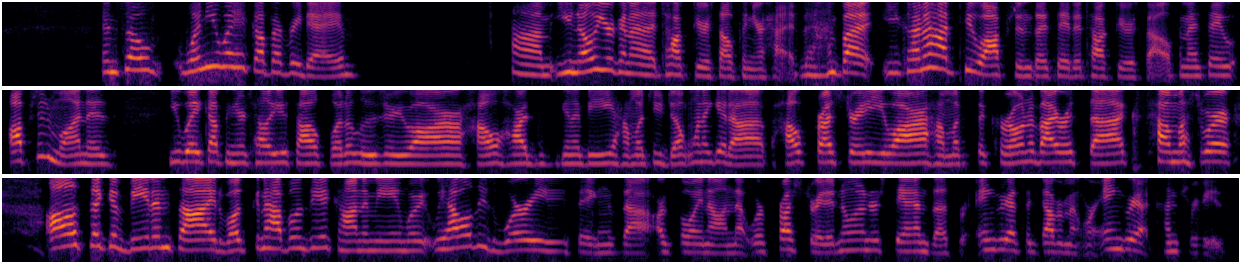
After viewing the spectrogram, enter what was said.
And so when you wake up every day um, you know you're going to talk to yourself in your head but you kind of have two options i say to talk to yourself. And i say option one is you wake up and you're telling yourself what a loser you are, how hard this is going to be, how much you don't want to get up, how frustrated you are, how much the coronavirus sucks, how much we're all sick of being inside, what's going to happen with the economy. And we we have all these worry things that are going on that we're frustrated. No one understands us. We're angry at the government. We're angry at countries,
